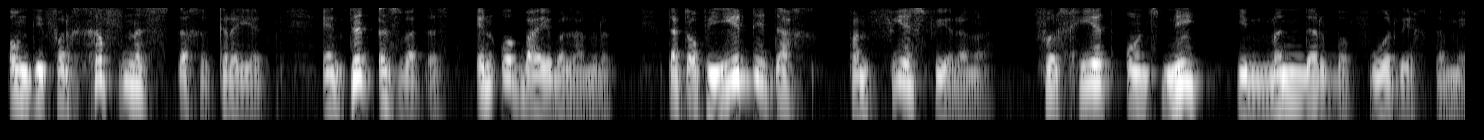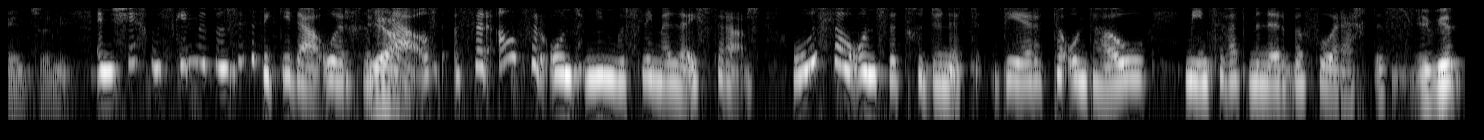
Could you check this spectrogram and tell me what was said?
om die vergifnis te gekry het. En dit is wat is en ook baie belangrik dat op hierdie dag van feesvieringe vergeet ons nie die minder bevoorregte mense nie. En Sheikh, miskien moet ons net 'n bietjie daaroor gesels, ja. veral vir ons nie moslime luisteraars. Hoe sou ons dit gedoen het deur te onthou mense wat minder bevoorreg is? Jy weet,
